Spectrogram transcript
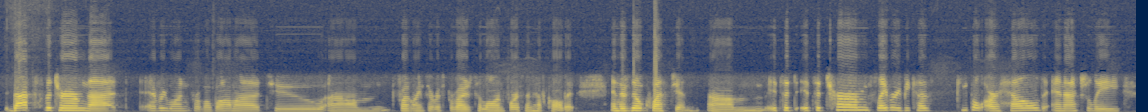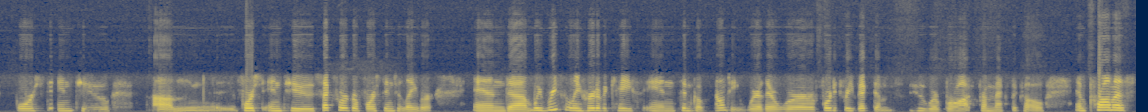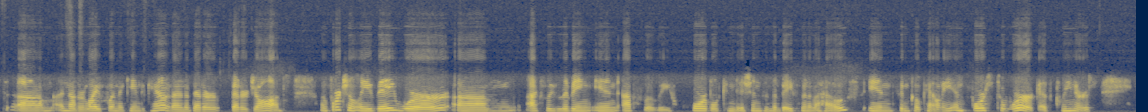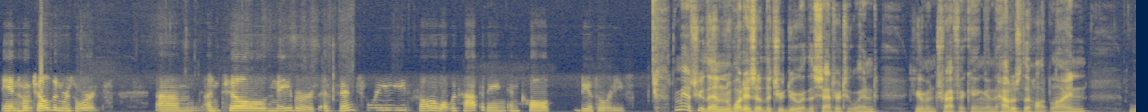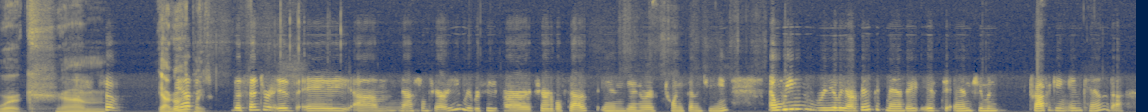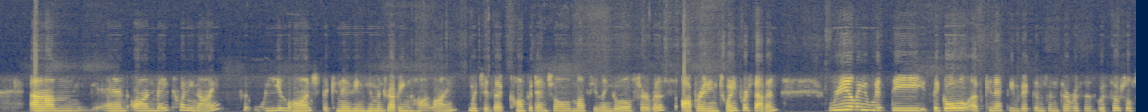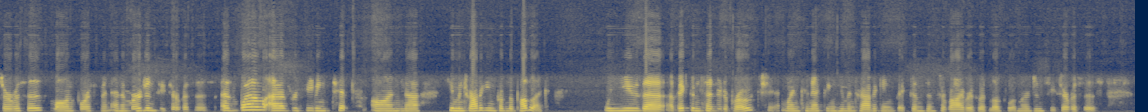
That's the term that everyone from Obama to um, frontline service providers to law enforcement have called it, and there's no question. Um, it's a it's a term slavery because people are held and actually forced into um, forced into sex work or forced into labor. And um, we've recently heard of a case in Simcoe County where there were 43 victims who were brought from Mexico and promised um, another life when they came to Canada and a better better jobs. Unfortunately, they were um, actually living in absolutely horrible conditions in the basement of a house in Simcoe County and forced to work as cleaners in hotels and resorts um, until neighbors eventually saw what was happening and called the authorities. Let me ask you then, what is it that you do at the Center to End Human Trafficking, and how does the hotline work? Um, so, yeah, go ahead, please. The center is a um, national charity. We received our charitable status in January of 2017. And we really, our basic mandate is to end human trafficking in Canada. Um, and on May 29th, we launched the Canadian Human Trafficking Hotline, which is a confidential multilingual service operating 24 7, really with the, the goal of connecting victims and services with social services, law enforcement, and emergency services, as well as receiving tips on uh, human trafficking from the public. We use a, a victim centered approach when connecting human trafficking victims and survivors with local emergency services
